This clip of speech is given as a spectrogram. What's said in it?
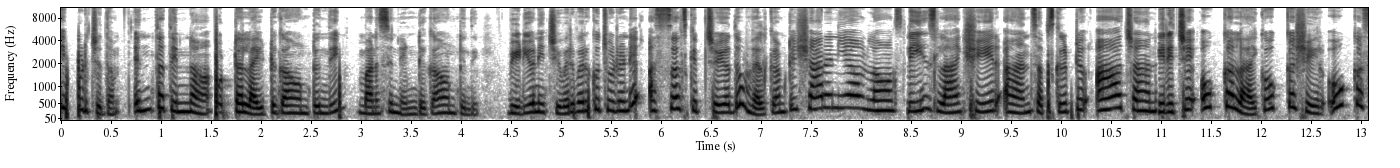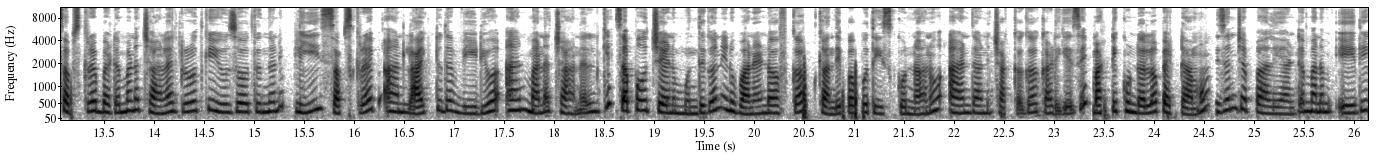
ఇప్పుడు చూద్దాం. ఎంత తిన్నా పొట్ట లైట్గా ఉంటుంది మనసు నిండుగా ఉంటుంది. వీడియోని చివరి వరకు చూడండి. అస్సలు స్కిప్ చేయొద్దు. Welcome to Saranya vlogs please like share and subscribe to ఆ ఛానల్ మీరు ఇచ్చే ఒక్క లైక్ ఒక్క షేర్ ఒక్క సబ్స్క్రైబ్ బటన్ మన ఛానల్ గ్రోత్కి యూజ్ అవుతుందండి. Please subscribe and like to the video and మన ఛానల్కి సపోర్ట్ చేయండి. ముందుగా నేను వన్ అండ్ హాఫ్ కప్ కందిపప్పు తీసుకున్నాను. అండ్ దాన్ని చక్కగా కడిగేసి మట్టి కుండలో పెట్టాము. నిజం చెప్పాలి అంటే మనం ఏది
